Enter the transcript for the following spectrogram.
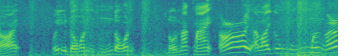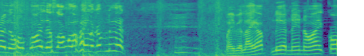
ร้อยเฮ้ยโดนหือโดนโดนมากมายเอ้ยอะไรของมึงเอ้ยเหลือหกร้อยเหลือสองร้อยแล้วครับเลือดไม่เป็นไรครับเลือดน้อยๆก็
